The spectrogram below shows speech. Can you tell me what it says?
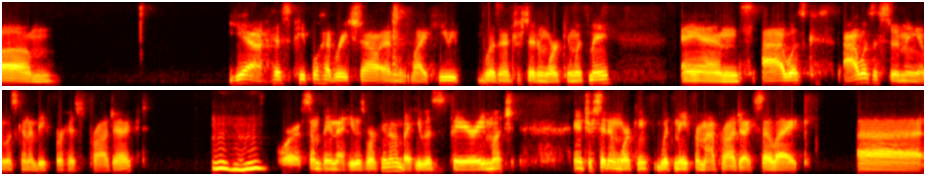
um, yeah, his people had reached out and like he was interested in working with me, and I was I was assuming it was going to be for his project Mm-hmm. or something that he was working on, but he was very much interested in working with me for my project. So like uh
